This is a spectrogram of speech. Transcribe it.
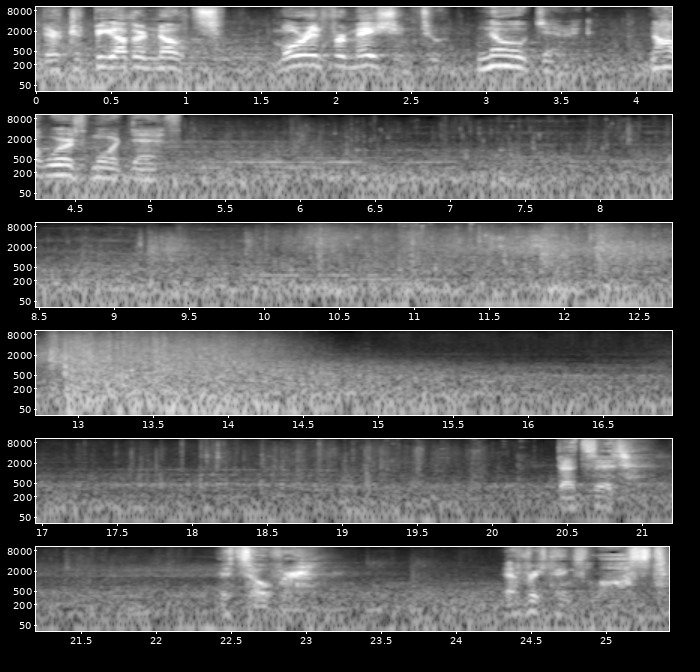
There could be other notes. More information to... No, Jerrik. Not worth more death. That's it. It's over. Everything's lost.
